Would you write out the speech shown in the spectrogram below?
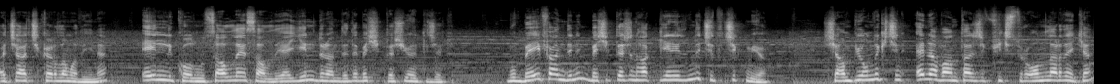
açığa çıkarılamadı yine. Elini kolunu sallaya sallaya yeni dönemde de Beşiktaş'ı yönetecek. Bu beyefendinin Beşiktaş'ın hakkı yenildiğinde çıtı çıkmıyor. Şampiyonluk için en avantajlı fikstür onlardayken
